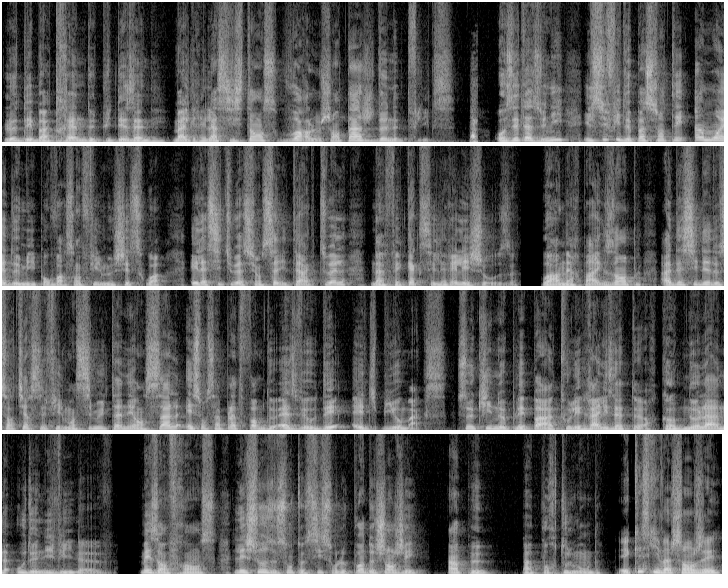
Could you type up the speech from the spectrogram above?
le débat traîne depuis des années, malgré l'insistance, voire le chantage de Netflix. Aux États-Unis, il suffit de patienter un mois et demi pour voir son film chez soi, et la situation sanitaire actuelle n'a fait qu'accélérer les choses. Warner, par exemple, a décidé de sortir ses films en simultané en salle et sur sa plateforme de SVOD HBO Max, ce qui ne plaît pas à tous les réalisateurs, comme Nolan ou Denis Villeneuve. Mais en France, les choses sont aussi sur le point de changer. Un peu, pas pour tout le monde. Et qu'est-ce qui va changer?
